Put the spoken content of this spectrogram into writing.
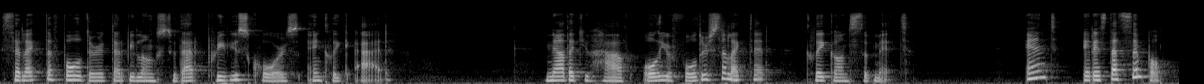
select the folder that belongs to that previous course and click Add. Now that you have all your folders selected, click on Submit. And it is that simple.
